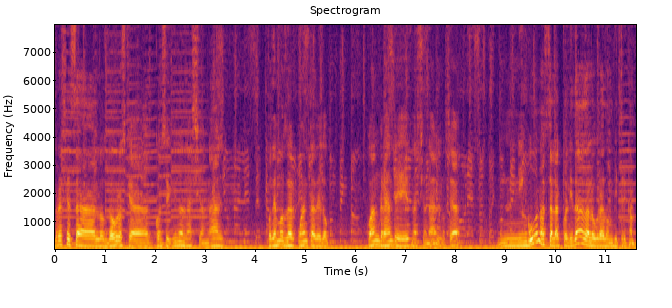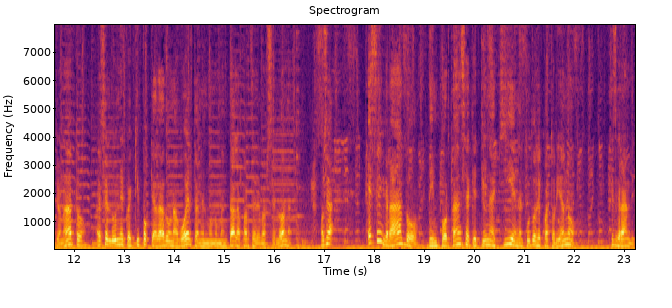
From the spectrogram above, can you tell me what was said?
Gracias a los logros que ha conseguido el Nacional, podemos dar cuenta de lo cuán grande es Nacional. O sea, ninguno hasta la actualidad ha logrado un vitricampeonato. Es el único equipo que ha dado una vuelta en el Monumental, aparte de Barcelona. O sea, ese grado de importancia que tiene aquí en el fútbol ecuatoriano es grande.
